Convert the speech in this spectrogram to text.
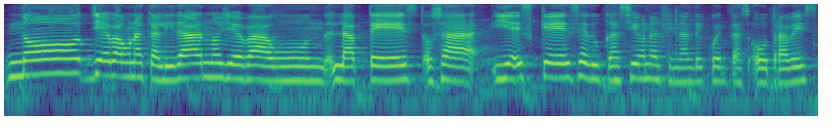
no lleva una calidad, no lleva un lab test, o sea, y es que es educación al final de cuentas, otra vez.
